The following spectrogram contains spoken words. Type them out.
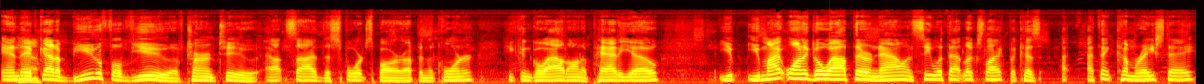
and Yeah. they've got a beautiful view of turn two outside the sports bar up in the corner. You can go out on a patio. You you might want to go out there now and see what that looks like because I, I think come race day,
